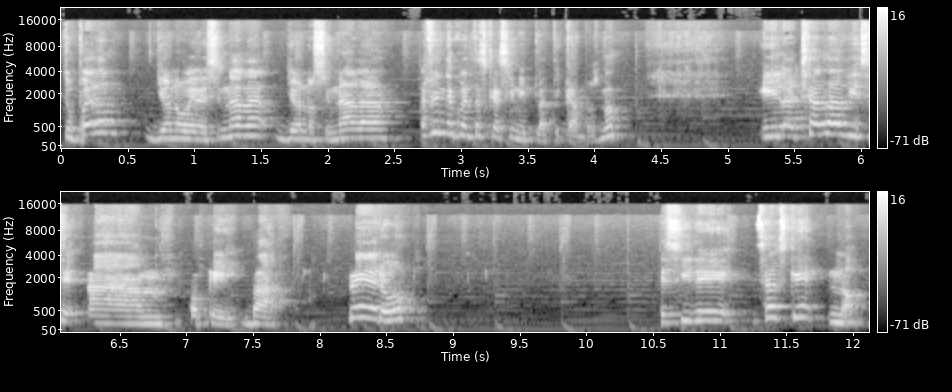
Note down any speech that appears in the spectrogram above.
Tu pedo, yo no voy a decir nada, yo no sé nada. A fin de cuentas casi ni platicamos, ¿no? Y la chava dice, "Am, ok, va, pero decide, ¿sabes qué? No.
